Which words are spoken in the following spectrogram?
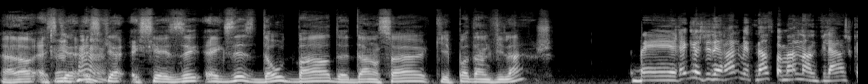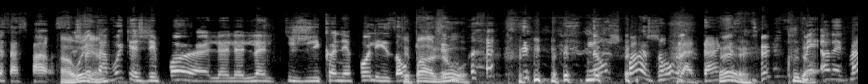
Alors, est-ce qu'il est existe d'autres bars de danseurs qui est pas dans le village? Ben, règle générale, maintenant, c'est pas mal dans le village que ça se passe. Ah oui, je hein? t'avouer que j'ai pas euh, le, le, le j'y connais pas les autres. T'es pas à jour. non, je suis pas à jour là-dedans. Mais honnêtement,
